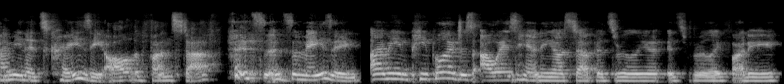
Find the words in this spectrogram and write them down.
I mean, it's crazy, all the fun stuff. It's it's amazing. I mean, people are just always handing us stuff. It's really it's really funny,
